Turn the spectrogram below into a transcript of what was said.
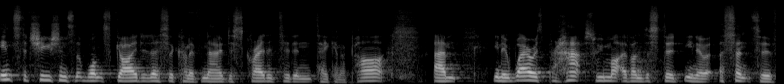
institutions that once guided us are kind of now discredited and taken apart. Um, you know, whereas perhaps we might have understood, you know, a sense of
